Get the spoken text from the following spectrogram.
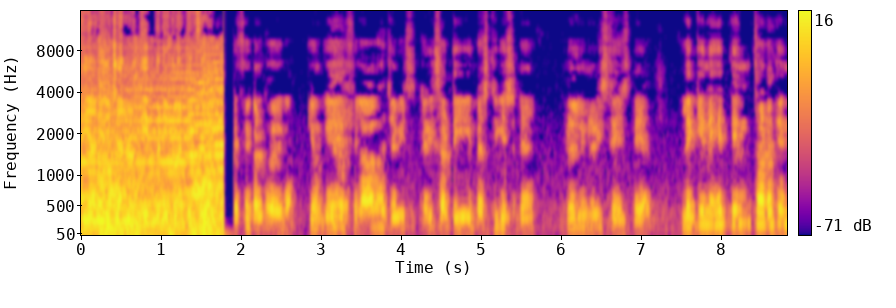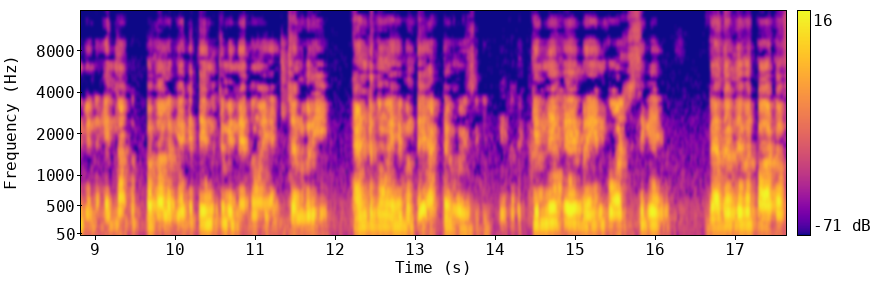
ਦੀਆਂ ਨਿਊਜ਼ ਚੈਨਲ ਕੇਪੀਡੀ 24 ਡਿਫਿਕਲਟ ਹੋਏਗਾ ਕਿਉਂਕਿ ਫਿਲਹਾਲ ਹਜੇ ਵੀ ਜਿਹੜੀ ਸਾਡੀ ਇਨਵੈਸਟੀਗੇਸ਼ਨ ਹੈ ਪ੍ਰੀਲਿਮਿਨਰੀ ਸਟੇਜ ਤੇ ਹੈ। ਲੇਕਿਨ ਇਹ 3 3.5 ਮਹੀਨੇ ਇੰਨਾ ਕੁ ਪਤਾ ਲੱਗਿਆ ਕਿ 3 ਕੁ ਮਹੀਨੇ ਤੋਂ ਇਹ ਜਨਵਰੀ ਐਂਡ ਤੋਂ ਇਹ ਬੰਦੇ ਐਕਟਿਵ ਹੋਏ ਸੀਗੇ। ਕਿੰਨੇ ਕੇ ਬ੍ਰੇਨ ਵਾਸ਼ ਸੀਗੇ? Whether they were part of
